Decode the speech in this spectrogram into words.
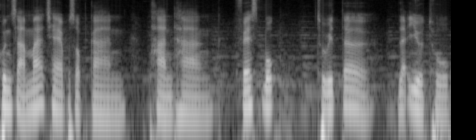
คุณสามารถแชร์ประสบการณ์ ผ่านทาง Facebook Twitter และ YouTube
